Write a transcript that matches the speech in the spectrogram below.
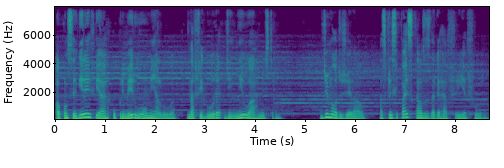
ao conseguir enviar o primeiro homem à Lua, na figura de Neil Armstrong. De modo geral, as principais causas da Guerra Fria foram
